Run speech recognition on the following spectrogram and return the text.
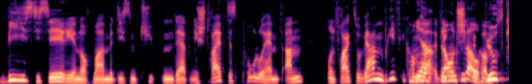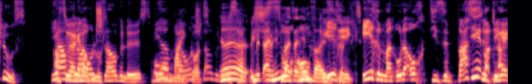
Wie hieß die Serie nochmal mit diesem Typen, der hat ein gestreiftes Polohemd an und fragt so, wir haben einen Brief bekommen. Ja, so, äh, blau und Brief schlau. bekommen. Blues Clues. Wir Ach so, haben ja, blau genau, und Blues- schlau gelöst. Wir Oh haben mein blau und Gott. schlau Ja, gelöst. ja, hat mich mit einem so Hinweis, ein Hinweis. Ehre, aufgeregt. Ehrenmann oder auch diese Basteldinger.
